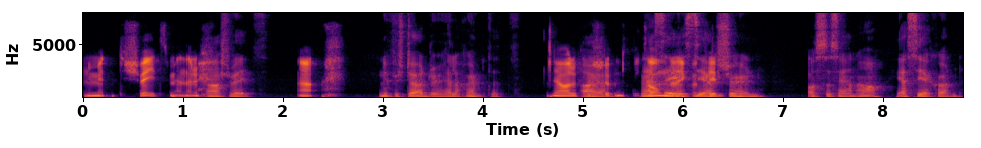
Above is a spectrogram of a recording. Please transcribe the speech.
Men- Schweiz menar du? Ja, Schweiz. Ja. Nu förstörde du hela skämtet. Ja, du får, Ah, ja. När han säger ser sjön. Och så säger han ja, jag ser sjön.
